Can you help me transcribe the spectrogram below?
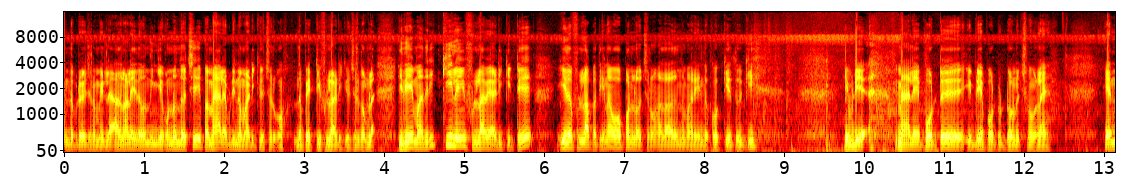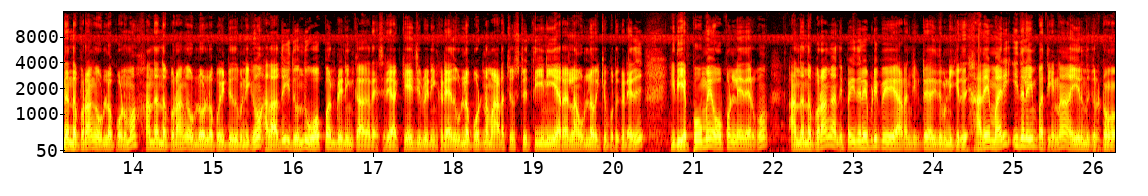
இந்த பிரயோஜனம் இல்லை. அதனால் இதை வந்து இங்கே கொண்டு வந்து வச்சு இப்போ மேலே எப்படி நம்ம அடுக்கி வச்சிருக்கோம்? இந்த பெட்டி ஃபுல்லாக அடுக்கி வச்சிருக்கோம்ல. இதே மாதிரி கீழேயும் ஃபுல்லாகவே அடிக்கிட்டு இதை ஃபுல்லாக பார்த்தீங்கன்னா ஓப்பனில் வச்சிரும். அதாவது இந்த மாதிரி இந்த கொக்கியை தூக்கி இப்படியே மேலேயே போட்டு இப்படியே போட்டு விட்டோம்னு வச்சுக்கோங்களேன். எந்தெந்த புறாங்க உள்ளே போகணுமோ அந்தந்த புறாங்க உள்ள உள்ள போயிட்டு இது பண்ணிக்கும். அதாவது இது வந்து ஓப்பன் ப்ரீடிங்காக தான் சரியா? கேஜி ப்ரீடிங் கிடையாது. உள்ளே போட்டு நம்ம அடைச்சி வச்சுட்டு தீனி இறெல்லாம் உள்ளே வைக்க போகிறது கிடையாது. இது எப்போவுமே ஓப்பன்லேயே தான் இருக்கும். அந்தந்த புறாங்க இப்போ இதில் எப்படி போய் அடைஞ்சிக்கிட்டு இது பண்ணிக்கிறது? அதே மாதிரி இதுலையும் பார்த்தீங்கன்னா இருந்துக்கிட்டோம்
